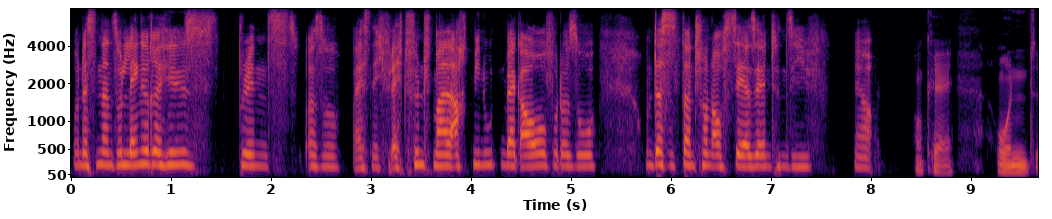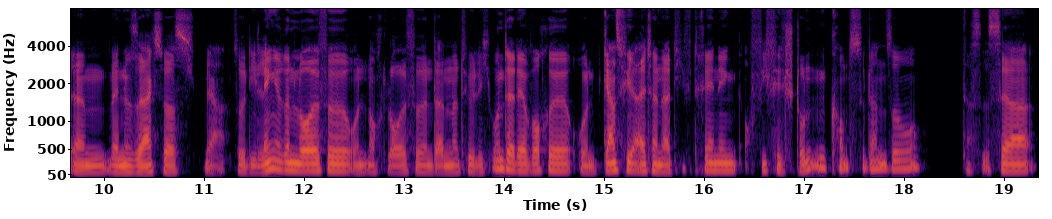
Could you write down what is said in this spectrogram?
Und das sind dann so längere Hillsprints, also weiß nicht, vielleicht fünf mal acht Minuten bergauf oder so. Und das ist dann schon auch sehr, sehr intensiv. Ja. Okay. Und ähm, wenn du sagst, du hast ja so die längeren Läufe und noch Läufe und dann natürlich unter der Woche und ganz viel Alternativtraining, auf wie viele Stunden kommst du dann so? Das ist ja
